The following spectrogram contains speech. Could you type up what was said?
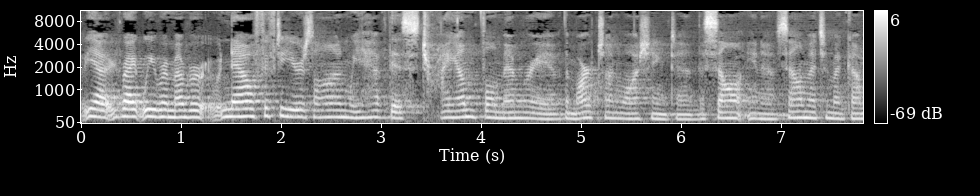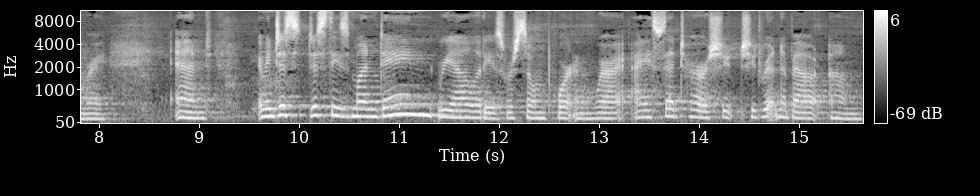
Yeah, right. We remember now, 50 years on, we have this triumphal memory of the March on Washington, the Sel- you know, Selma to Montgomery. And I mean, just, just these mundane realities were so important. Where I, I said to her, she, she'd written about um,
